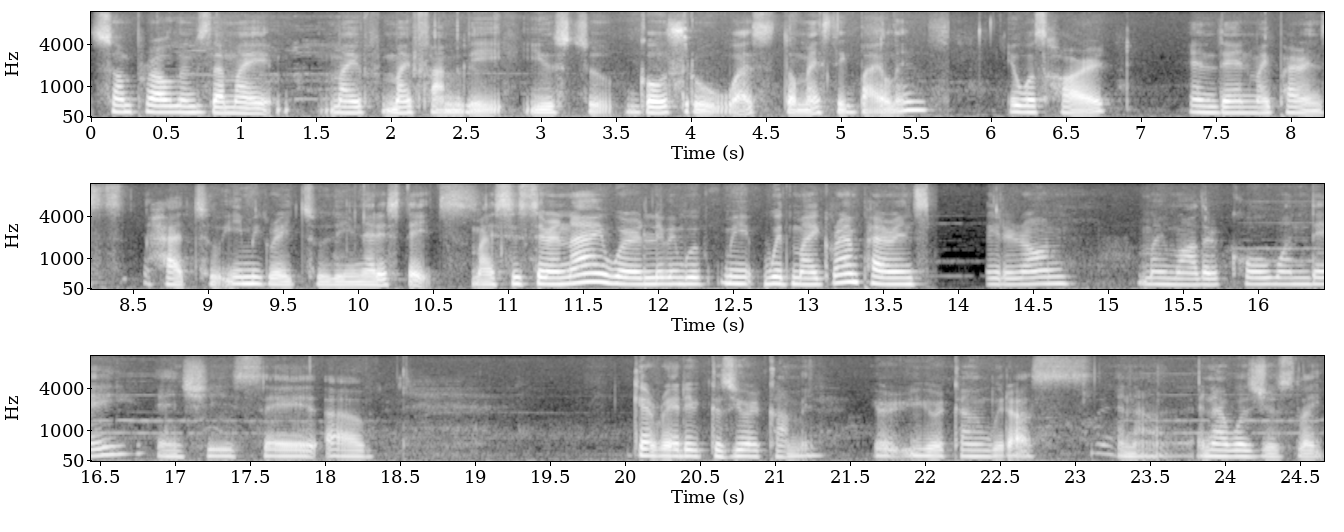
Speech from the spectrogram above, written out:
Some problems that my, my, my family used to go through was domestic violence. It was hard and then my parents had to immigrate to the United States. My sister and I were living with me with my grandparents. Later on, my mother called one day and she said, uh, "Get ready because you are coming. You're you're coming with us." And uh, and I was just like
